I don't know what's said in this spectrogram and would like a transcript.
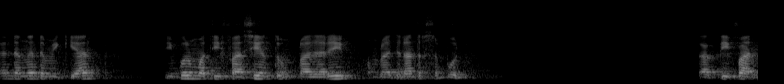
dan dengan demikian timbul motivasi untuk mempelajari pembelajaran tersebut. Keaktifan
